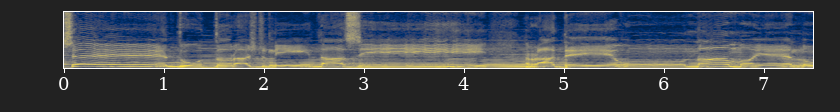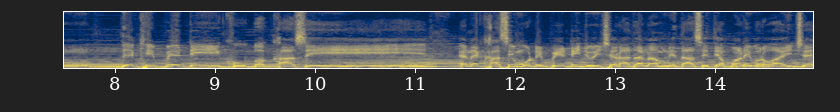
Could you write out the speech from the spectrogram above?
છે ધૂતરાષ્ટ્રની દાસી. રાધે એવું નામ એનું દેખી પેટી ખૂબ ખાસી. એને ખાસી મોટી પેટી જોઈ છે રાધા નામની દાસી, ત્યાં પાણી ભરવાય છે.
